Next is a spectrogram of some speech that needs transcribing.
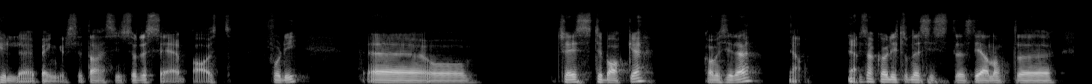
hylle Bengals sitt. da. Jeg syns jo det ser bra ut for de. Uh, og Chase tilbake, kan vi si det? Ja. Ja. Vi snakka jo litt om det siste, Stian, at uh,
